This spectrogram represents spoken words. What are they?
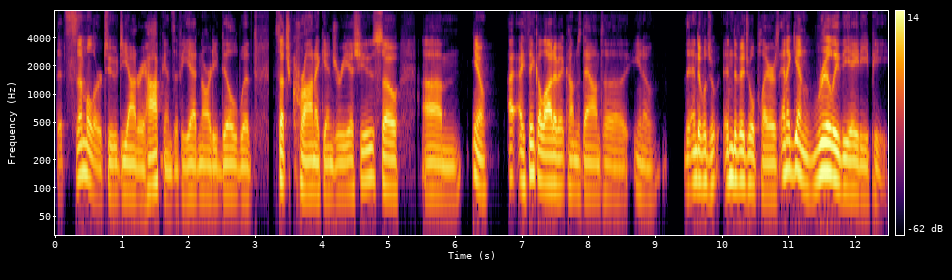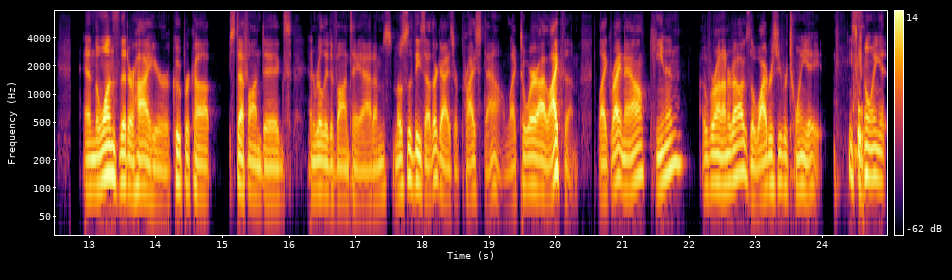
that's similar to DeAndre Hopkins if he hadn't already dealt with such chronic injury issues. So, um, you know, I, I think a lot of it comes down to you know the individual individual players, and again, really the ADP. And the ones that are high here are Cooper Kupp, Stefon Diggs, and really Davante Adams. Most of these other guys are priced down, like to where I like them. Like right now, Keenan, over on underdogs, the wide receiver 28. He's going at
